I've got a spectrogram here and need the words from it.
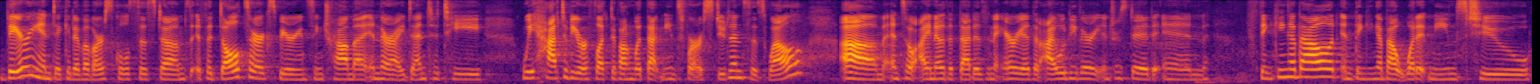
very indicative of our school systems. If adults are experiencing trauma in their identity, we have to be reflective on what that means for our students as well. Um, and so I know that that is an area that I would be very interested in thinking about and thinking about what it means to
